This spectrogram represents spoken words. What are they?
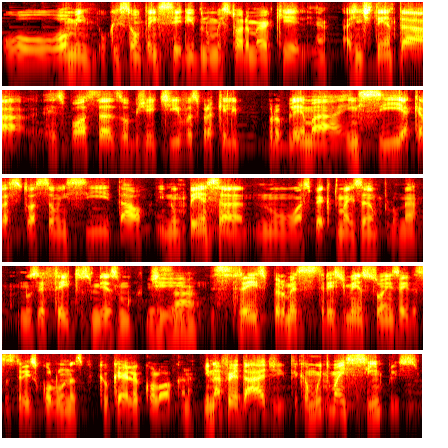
o homem, o cristão está inserido numa história maior que ele, né? A gente tenta respostas objetivas para aquele problema em si, aquela situação em si e tal, e não pensa no aspecto mais amplo, né? Nos efeitos mesmo de três, pelo menos três dimensões aí dessas três colunas que o Keller coloca, né? E na verdade, fica muito mais simples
